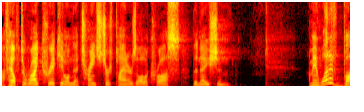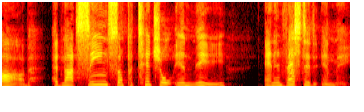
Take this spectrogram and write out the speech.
I've helped to write curriculum that trains church planters all across the nation. I mean, what if Bob had not seen some potential in me and invested in me?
